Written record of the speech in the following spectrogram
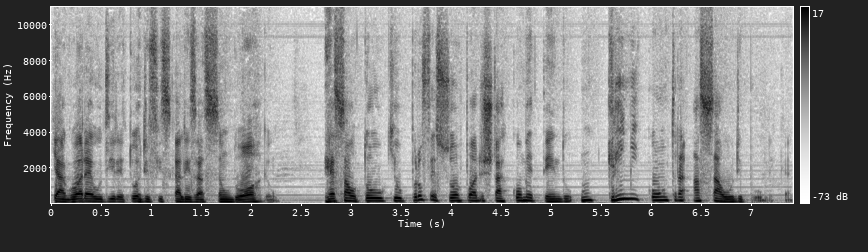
que agora é o diretor de fiscalização do órgão, ressaltou que o professor pode estar cometendo um crime contra a saúde pública.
